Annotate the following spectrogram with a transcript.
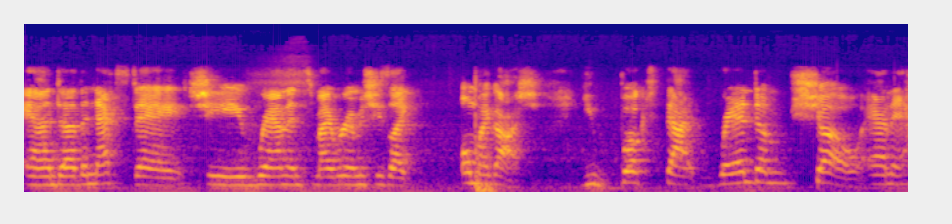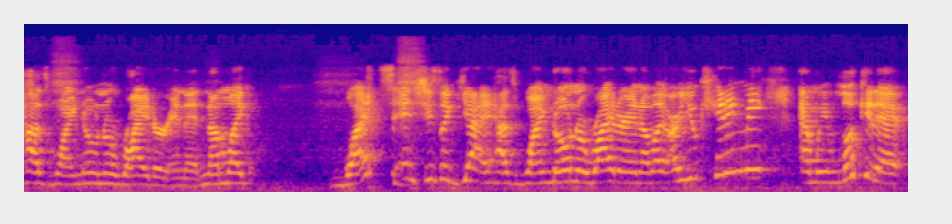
And uh, the next day, she ran into my room and she's like, oh my gosh, you booked that random show and it has Winona Ryder in it. And I'm like, what? And she's like, yeah, it has Winona Ryder. And I'm like, are you kidding me? And we look at it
